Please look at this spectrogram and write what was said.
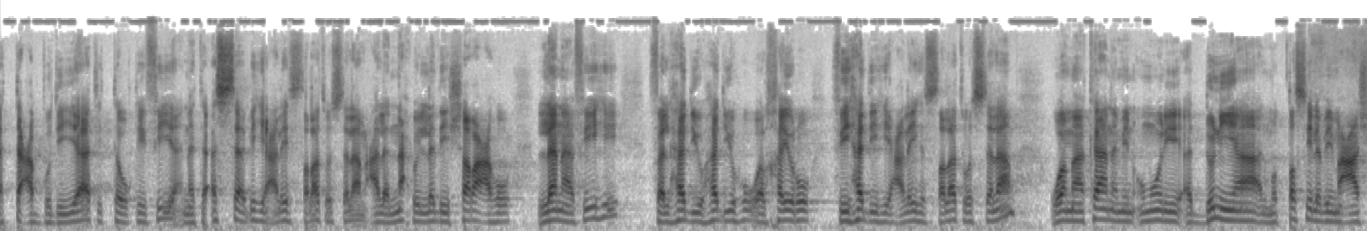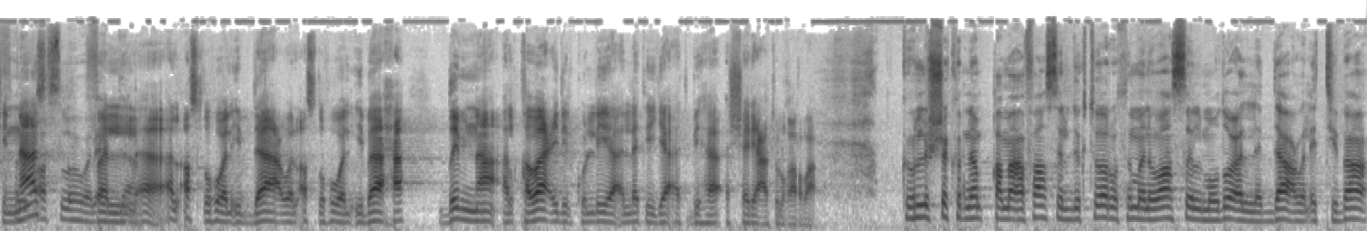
التعبديات التوقيفية نتأسى به عليه الصلاة والسلام على النحو الذي شرعه لنا فيه فالهدي هديه والخير في هديه عليه الصلاة والسلام. وما كان من أمور الدنيا المتصلة بمعاش الناس فالأصل هو الإبداع والأصل هو الإباحة ضمن القواعد الكلية التي جاءت بها الشريعة الغراء. كل الشكر نبقى مع فاصل دكتور وثم نواصل موضوع الإبداع والاتباع.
